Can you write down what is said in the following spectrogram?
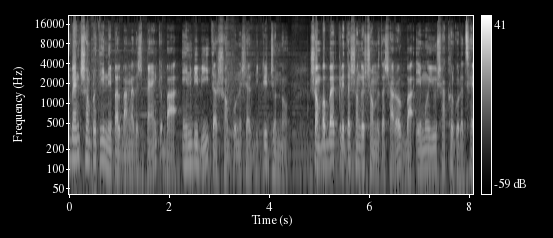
ব্যাংক সম্প্রতি নেপাল বাংলাদেশ ব্যাংক বা এনবিবি তার সম্পূর্ণ শেয়ার বিক্রির জন্য সম্ভাব্য এক ক্রেতার সঙ্গে সমঝোতা স্মারক বা এমওইউ স্বাক্ষর করেছে।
